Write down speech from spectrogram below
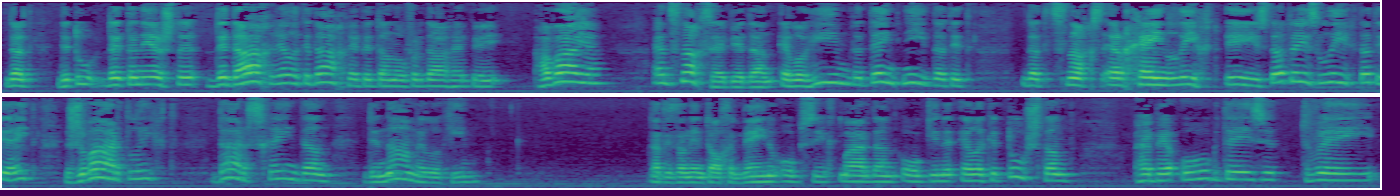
Dat de, de, ten eerste, de dag, elke dag heb je dan? Overdag heb je Hawaii, en s'nachts heb je dan Elohim, dat denkt niet dat het, dat s'nachts er geen licht is, dat is licht, dat heet zwart licht, daar schijnt dan de naam Elohim, dat is dan in het algemene opzicht, maar dan ook in elke toestand heb je ook deze twee,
